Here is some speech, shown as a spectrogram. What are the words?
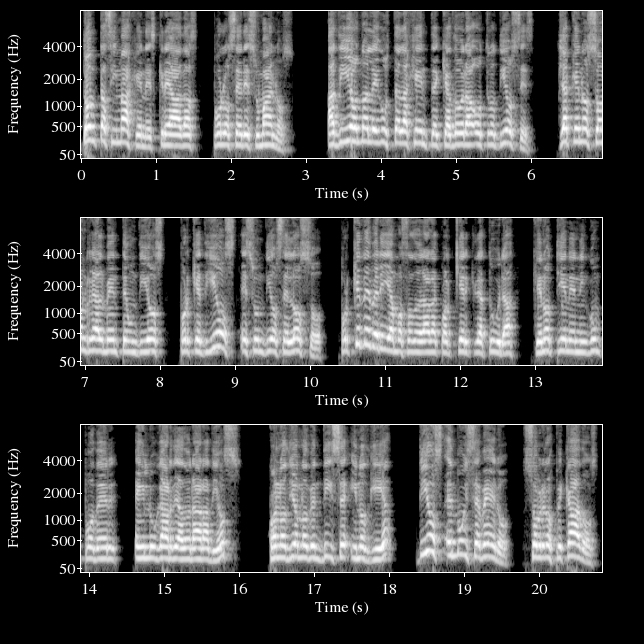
tontas imágenes creadas por los seres humanos. A Dios no le gusta la gente que adora a otros dioses, ya que no son realmente un Dios, porque Dios es un Dios celoso. ¿Por qué deberíamos adorar a cualquier criatura que no tiene ningún poder en lugar de adorar a Dios? Cuando Dios nos bendice y nos guía, Dios es muy severo sobre los pecados,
